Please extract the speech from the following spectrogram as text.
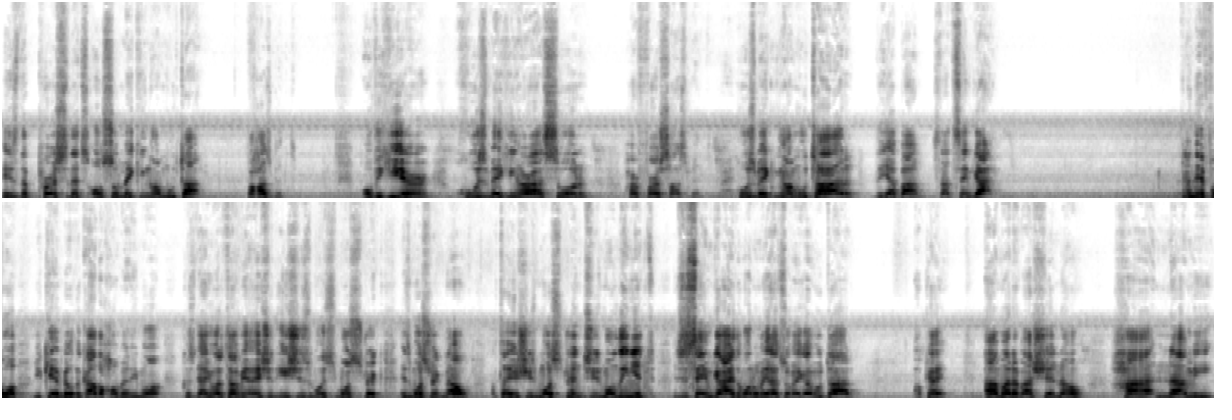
is the person that's also making her mutar, the husband. Over here, who's making her asur? Her first husband. Who's making her mutar? The yabam. It's not the same guy. And therefore, you can't build the kavahom anymore because now you want to tell me Ish is more, is more strict. Is more strict? No, I'll tell you, she's more strict. She's more lenient. It's the same guy, the one who made Asur Mega Mutar. Okay, Amar of Asher no. Ha nami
